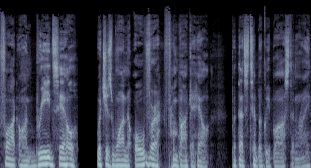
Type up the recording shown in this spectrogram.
fought on Breed's Hill, which is one over from Bunker Hill. But that's typically Boston, right?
